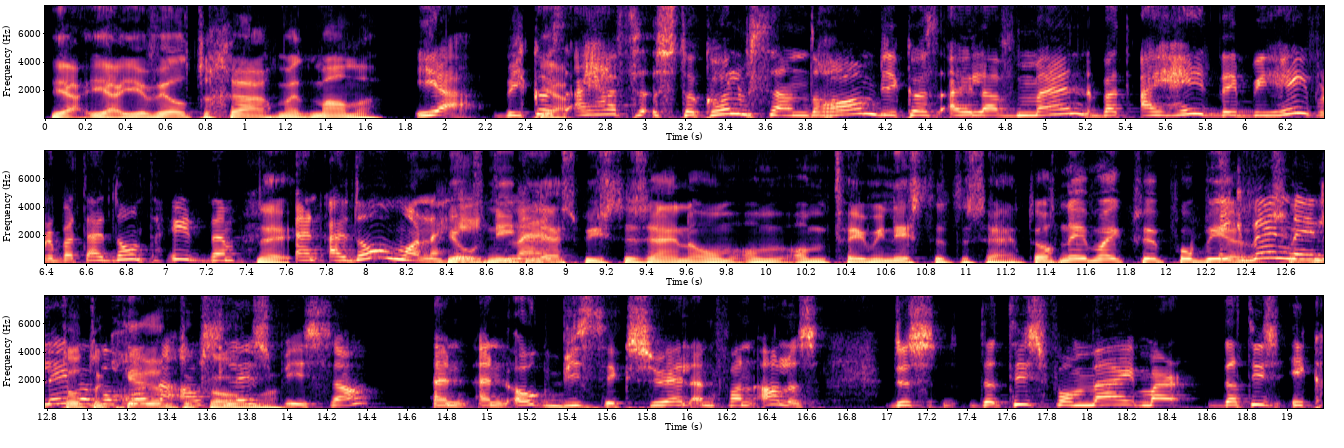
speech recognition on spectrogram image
Ja, ja, je wilt te graag met mannen. Ja, because. I have Stockholm syndrome because I love men, but I hate their behavior, but I don't hate them, Nee. and I don't want to Je hoeft hate niet men. lesbisch te zijn om, om, om feministe te zijn, toch? Nee, maar ik eh, probeer Ik ben mijn tot leven de begonnen als lesbisch. Hè? En, en ook biseksueel en van alles. Dus dat is voor mij, maar dat is, ik,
